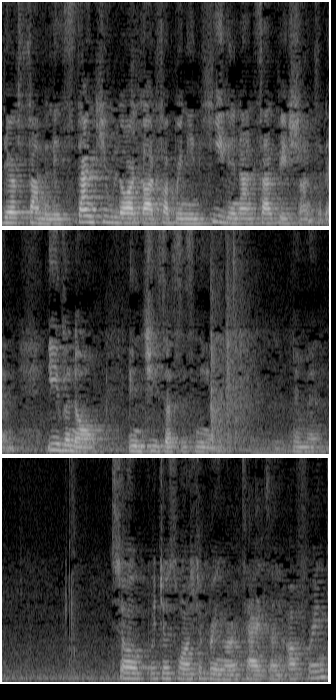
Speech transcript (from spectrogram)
their families. Thank you, Lord God, for bringing healing and salvation to them, even now, in Jesus' name. Amen. So we just want to bring our tithes and offering.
